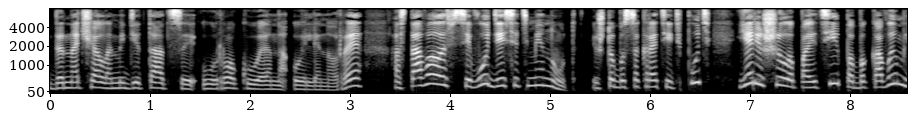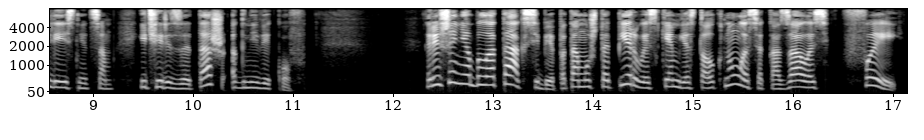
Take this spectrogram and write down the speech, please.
До начала медитации у Рокуэна Ойленоре оставалось всего 10 минут, и чтобы сократить путь, я решила пойти по боковым лестницам и через этаж огневиков. Решение было так себе, потому что первой, с кем я столкнулась, оказалась Фэй,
